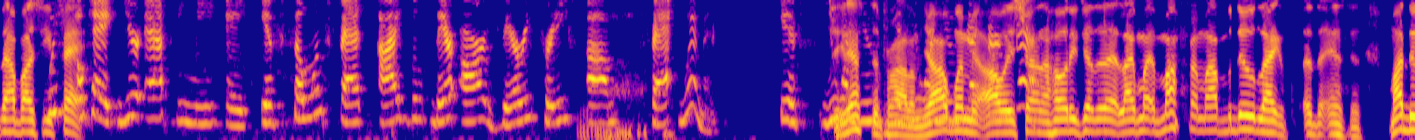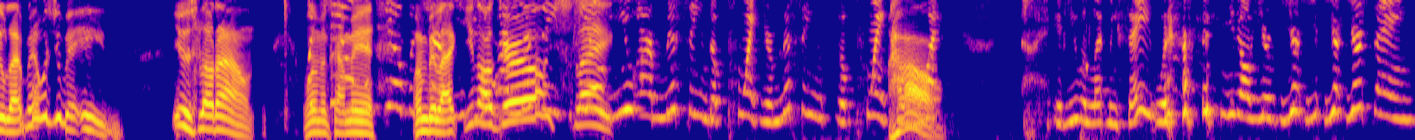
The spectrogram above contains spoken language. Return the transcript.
How about you which, fat? Okay, you're asking me a if someone's fat. I there are very pretty um, fat women if you See, that's use, the problem. Y'all women always trying to hold each other. Like my my friend, my dude, like the instance, my dude, like, man, what you been eating? You slow down. But women chill, come in, women be like, you, you know, girl, missing, you are missing the point. You're missing the point. How? What, if you would let me say whatever, you know, you're you're you're you're saying.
